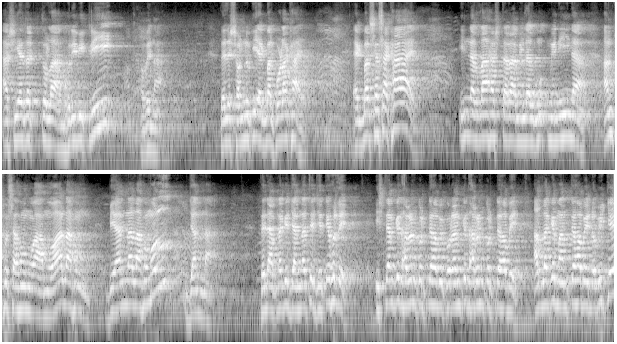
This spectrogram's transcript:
আশি হাজার তোলা ভরি বিক্রি হবে না। তাহলে স্বর্ণ কি একবার পোড়া খায়? একবার শেষা খায়? ইন্নাল্লাহ হাস্তারা মিলাল মুমিনিনা আনফুসাহুম ওয়া আমওয়ালাহুম। বিআন্না লাহুমুল জান্নাহ তাহলে আপনাকে জান্নাতে যেতে হলে ইসলামকে ধারণ করতে হবে কোরআনকে ধারণ করতে হবে আল্লাহকে মানতে হবে নবীকে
